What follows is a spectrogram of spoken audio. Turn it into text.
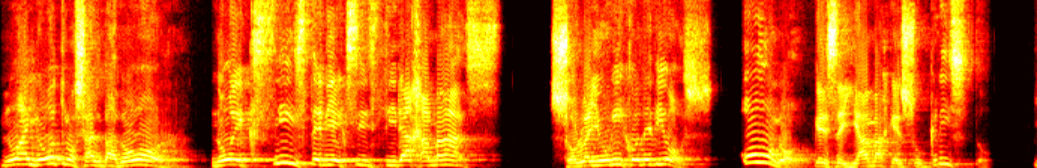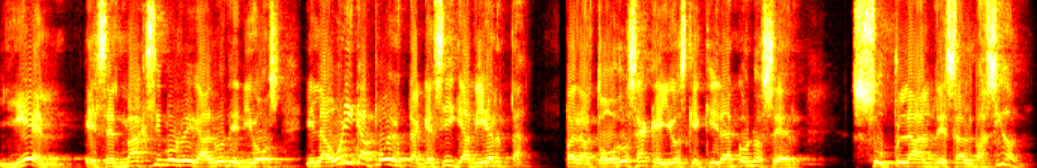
No hay otro Salvador, no existe ni existirá jamás. Solo hay un Hijo de Dios, uno que se llama Jesucristo. Y Él es el máximo regalo de Dios y la única puerta que sigue abierta para todos aquellos que quieran conocer su plan de salvación.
